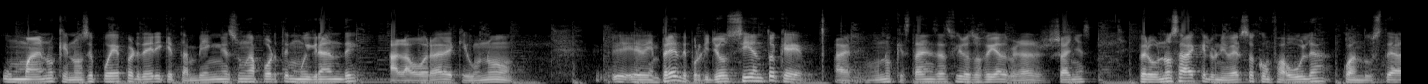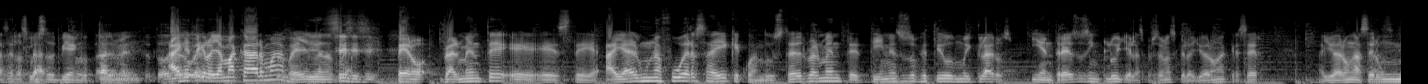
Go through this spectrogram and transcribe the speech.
humano que no se puede perder y que también es un aporte muy grande a la hora de que uno eh, emprende. Porque yo siento que, a ver, uno que está en esas filosofías, ¿verdad? Extrañas, pero uno sabe que el universo confabula cuando usted hace las Claro, cosas bien. Totalmente. Todo Hay gente que lo llama karma, Sí, sí, sí. pero realmente eh, este, hay alguna fuerza ahí que cuando usted realmente tiene sus objetivos muy claros y entre esos incluye las personas que lo ayudaron a crecer, ayudaron a hacer Así un es.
